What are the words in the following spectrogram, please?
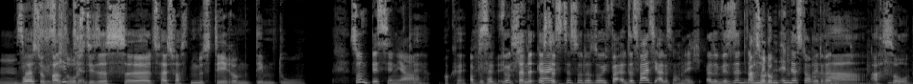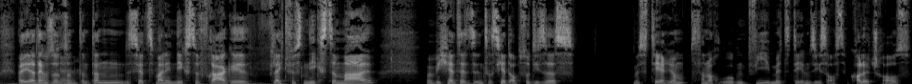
Hm. Das Wo heißt, du versuchst dieses, äh, das heißt fast ein Mysterium, dem du. So ein bisschen, ja. Okay. Ob das halt Ist wirklich ein ist das- Geist ist, oder so, ich, das weiß ich alles noch nicht. Also wir sind noch so, du- mitten in der Story drin. Ah, ach so. Weil ja, dann, so, Okay. dann, dann ist jetzt meine nächste Frage vielleicht fürs nächste Mal. Weil mich hätte jetzt interessiert, ob so dieses Mysterium, ob es dann auch irgendwie mit dem, sie ist aus dem College raus,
